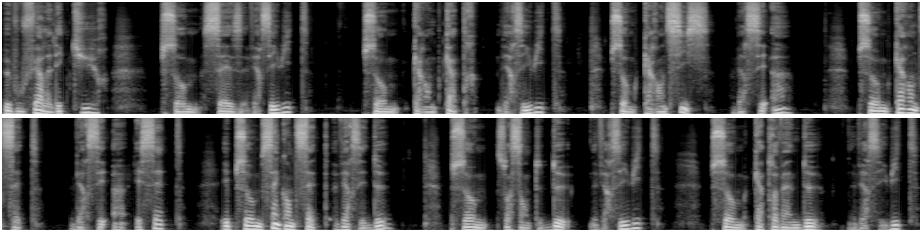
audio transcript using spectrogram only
peut vous faire la lecture, psaume 16, verset 8, psaume 44, verset 8, psaume 46, verset 1, psaume 47, verset 1 et 7, et psaume 57, verset 2, Psaume 62, verset 8, Psaume 82, verset 8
